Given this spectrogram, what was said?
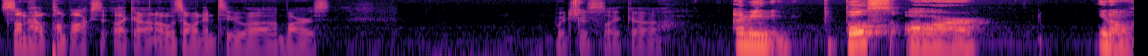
somehow pump oxy- like uh, an ozone into uh, Mars, which is like. Uh, I mean, both are, you know,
